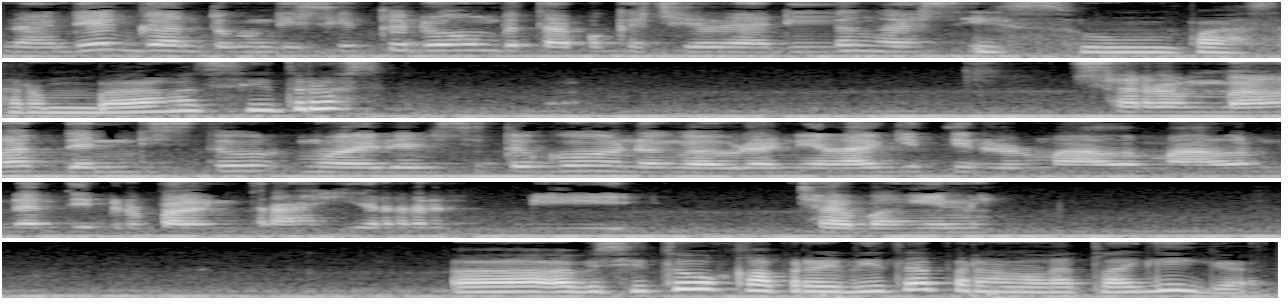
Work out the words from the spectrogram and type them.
Nah dia gantung di situ dong betapa kecilnya dia nggak sih? Ih sumpah serem banget sih. Terus? Serem banget. Dan di situ mulai dari situ gue udah nggak berani lagi tidur malam-malam dan tidur paling terakhir di cabang ini eh, abis itu kak Predita pernah ngeliat lagi gak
